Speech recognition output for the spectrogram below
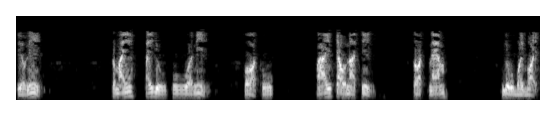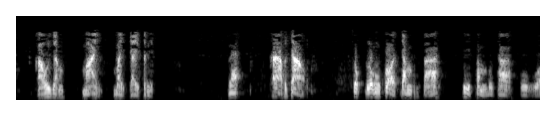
เดี๋ยวนี้ สมัยไปอยู่ปัวนี่ก็ถูกไปเจ้าหน้าที่สอดแนม อยู่บ่อยๆ เขายังไม่ไว้ใจสนิท และข้าพเจ้า ตกลงก็จำพรรษาที่ทำบูชาปูวัว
